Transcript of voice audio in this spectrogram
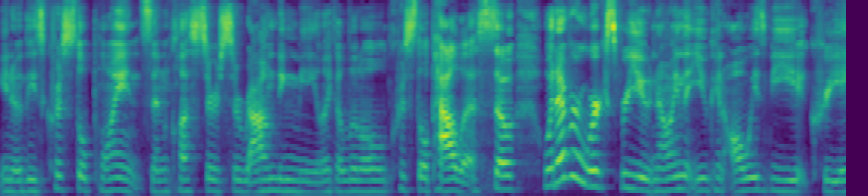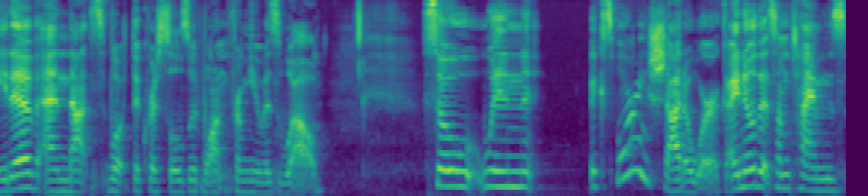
you know, these crystal points and clusters surrounding me like a little crystal palace. So, whatever works for you, knowing that you can always be creative and that's what the crystals would want from you as well. So, when exploring shadow work, I know that sometimes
